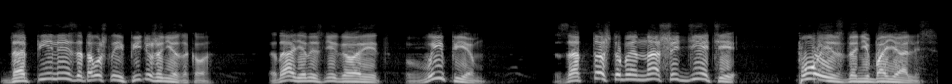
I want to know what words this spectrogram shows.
Допили из-за того, что и пить уже не за кого. Тогда один из них говорит, выпьем за то, чтобы наши дети поезда не боялись.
